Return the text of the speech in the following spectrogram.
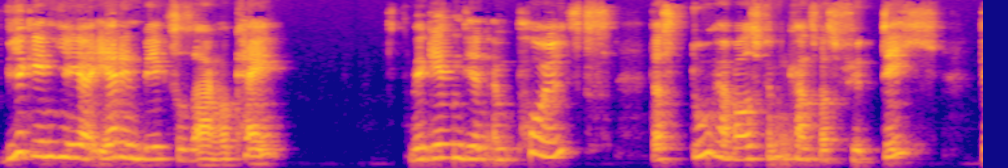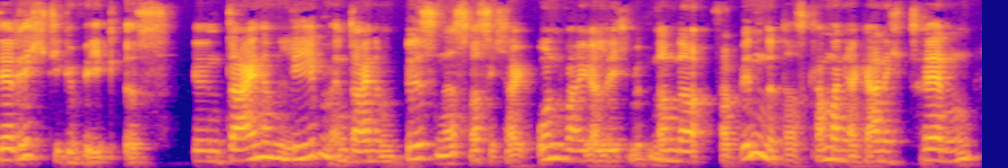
wir gehen hier ja eher den Weg zu sagen, okay, wir geben dir einen Impuls, dass du herausfinden kannst, was für dich der richtige Weg ist. In deinem Leben, in deinem Business, was sich ja unweigerlich miteinander verbindet, das kann man ja gar nicht trennen,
